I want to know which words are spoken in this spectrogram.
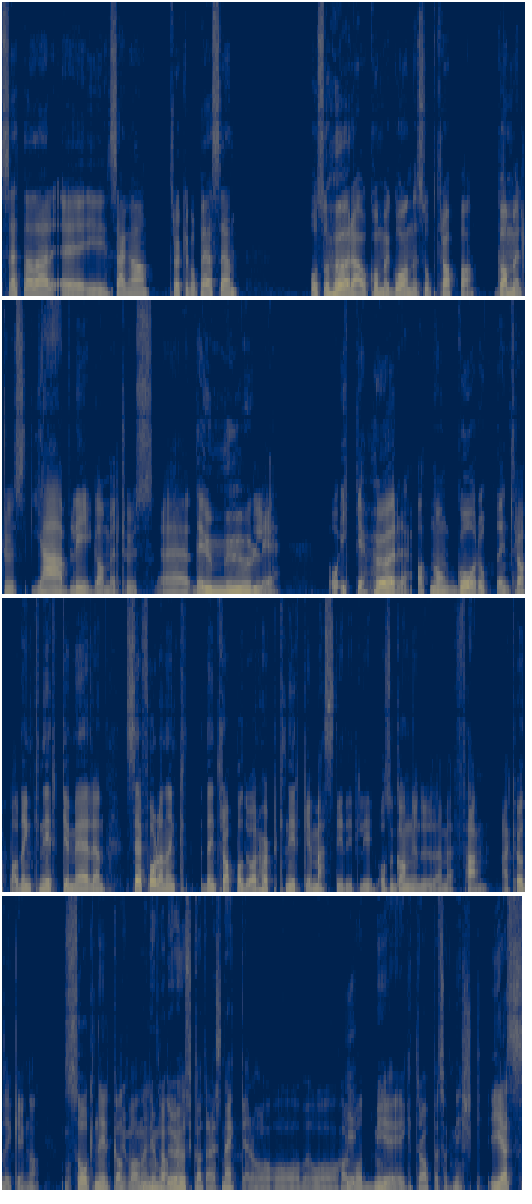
sitter jeg der eh, i senga, trykker på PC-en, og så hører jeg henne komme gående opp trappa. Gammelt hus. Jævlig gammelt hus. Eh, det er umulig å ikke høre at noen går opp den trappa. Den knirker mer enn Se for deg den, den trappa du har hørt knirke mest i ditt liv, og så ganger du det med fem. Jeg kødder ikke engang. Så knirkete var den Nå må du trappa. huske at jeg er snekker og, og, og har gått mye i trapper som knirk. Yes,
